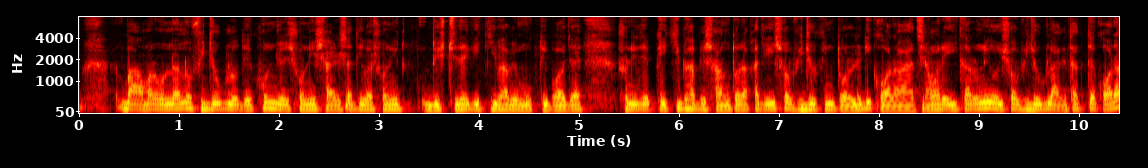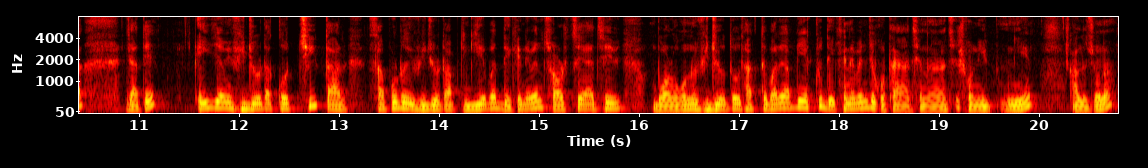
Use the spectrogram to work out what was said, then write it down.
বা আমার অন্যান্য ভিডিওগুলো দেখুন যে শনির সাড়ে সাতি বা শনির দৃষ্টি থেকে কীভাবে মুক্তি পাওয়া যায়, শনিদেবকে কীভাবে শান্ত রাখা যায়, এইসব ভিডিও কিন্তু অলরেডি করা আছে। আমার এই কারণেই ওই সব ভিডিওগুলো আগে থাকতে করা, যাতে এই যে আমি ভিডিওটা করছি, তার সাপোর্ট ওই ভিডিওটা আপনি গিয়ে এবার দেখে নেবেন। শর্টসে আছে, বড় কোনো ভিডিওতেও থাকতে পারে। আপনি একটু দেখে নেবেন যে কোথায় আছে, না আছে, শনি নিয়ে আলোচনা।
